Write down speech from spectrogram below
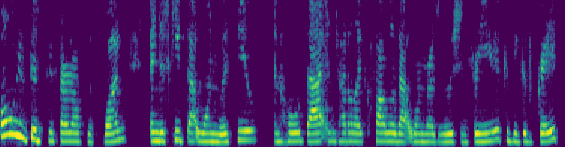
always good to start off with one and just keep that one with you and hold that and try to like follow that one resolution for you. It could be good grades.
